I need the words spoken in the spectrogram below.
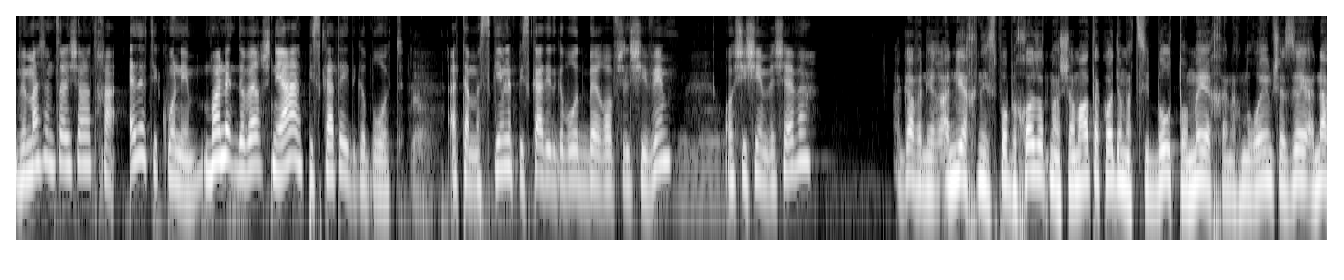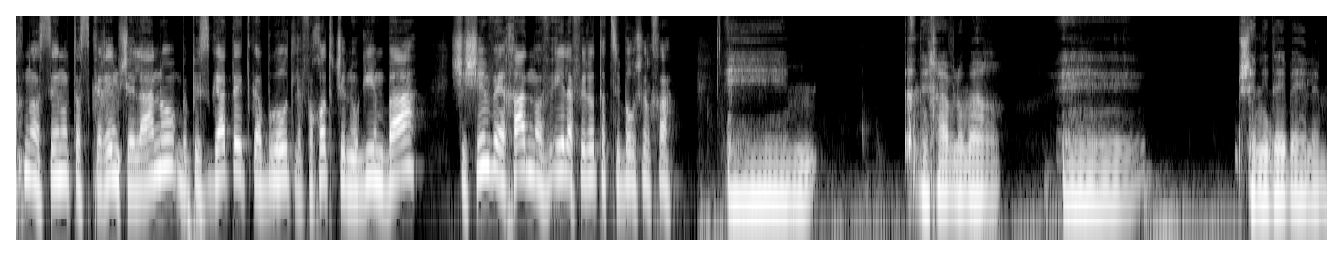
ומה שאני רוצה לשאול אותך, איזה תיקונים? בוא נדבר שנייה על פסקת ההתגברות. לא. אתה מסכים לפסקת התגברות ברוב של 70? לא... או 67? אגב, אני, אני אכניס פה בכל זאת מה שאמרת קודם, הציבור תומך, אנחנו רואים שזה, אנחנו עשינו את הסקרים שלנו, בפסקת ההתגברות, לפחות כשנוגעים בה, 61 מבהיל אפילו את הציבור שלך. אני חייב לומר אה, שאני די בהלם.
